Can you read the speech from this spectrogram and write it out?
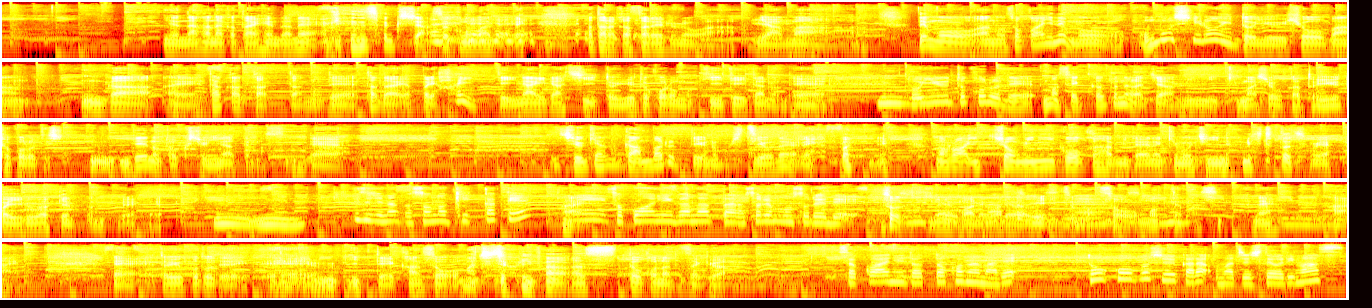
いやなかなか大変だね。原作者あそこまで 働かされるのは。いやまあでもあのそこはにでも面白いという評判が、えー高かったのでただやっぱり入っていないらしいというところも聞いていたのでうん。というところで、まあ、せっかくならじゃあ見に行きましょうかというところでしでの特集になってますんで集客頑張るっていうのも必要だよねやっぱりね。なら一丁見に行こうかみたいな気持ちになる人たちもやっぱりいるわけなんで。うんうん。ですしなんかそのきっかけはい。にそこはにがなったらそれもそれでそうですね。我々はねいつもそう思ってますんでね。はい、えーということで、えー行って感想をお待ちしております。投稿の宛先は？そこアニ .com まで。投稿募集からお待ちしております。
